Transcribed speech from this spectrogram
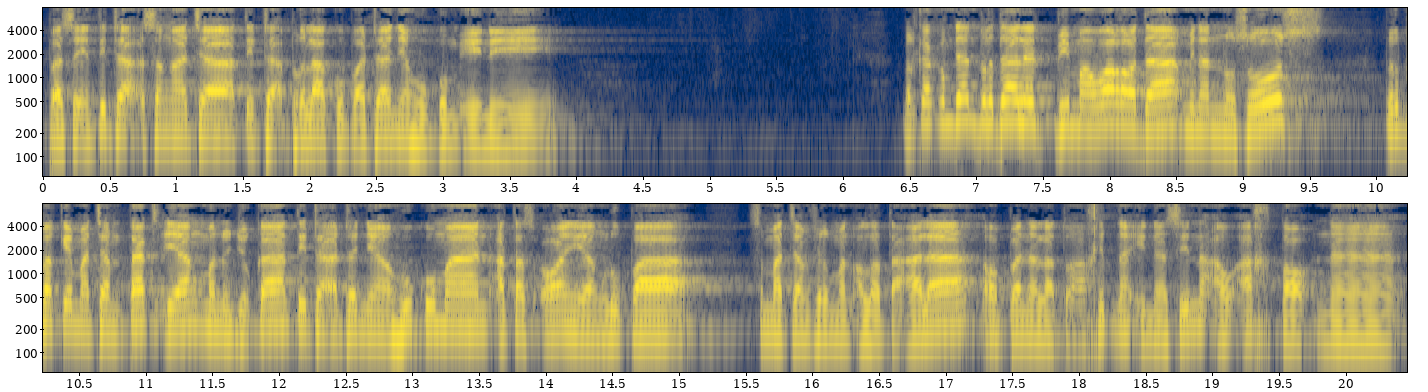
bahasa yang tidak sengaja tidak berlaku padanya hukum ini. Mereka kemudian berdalil bima warada minan nusus berbagai macam teks yang menunjukkan tidak adanya hukuman atas orang yang lupa semacam firman Allah taala Rabbana la tu'akhidna inasina au akhtana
